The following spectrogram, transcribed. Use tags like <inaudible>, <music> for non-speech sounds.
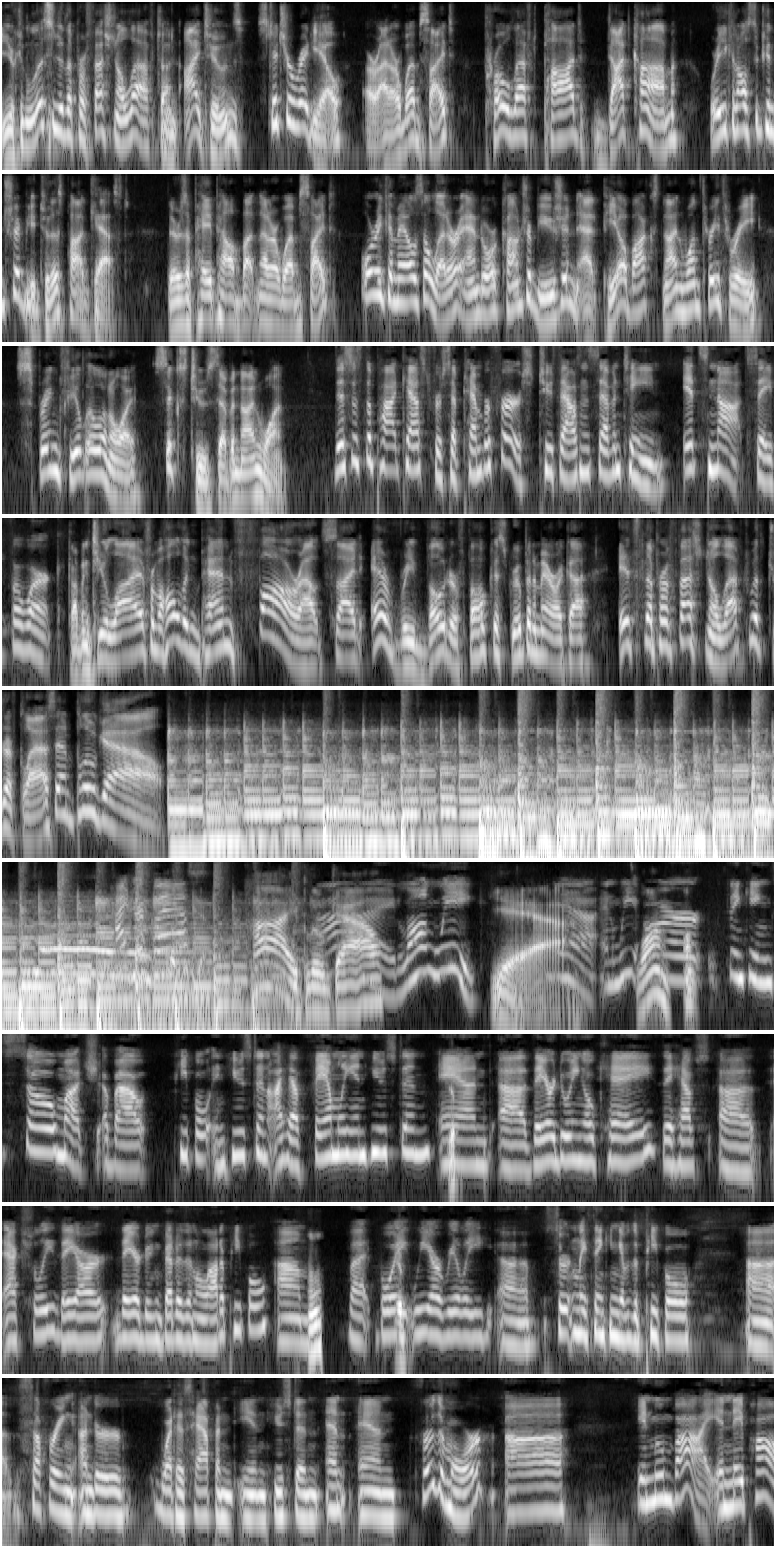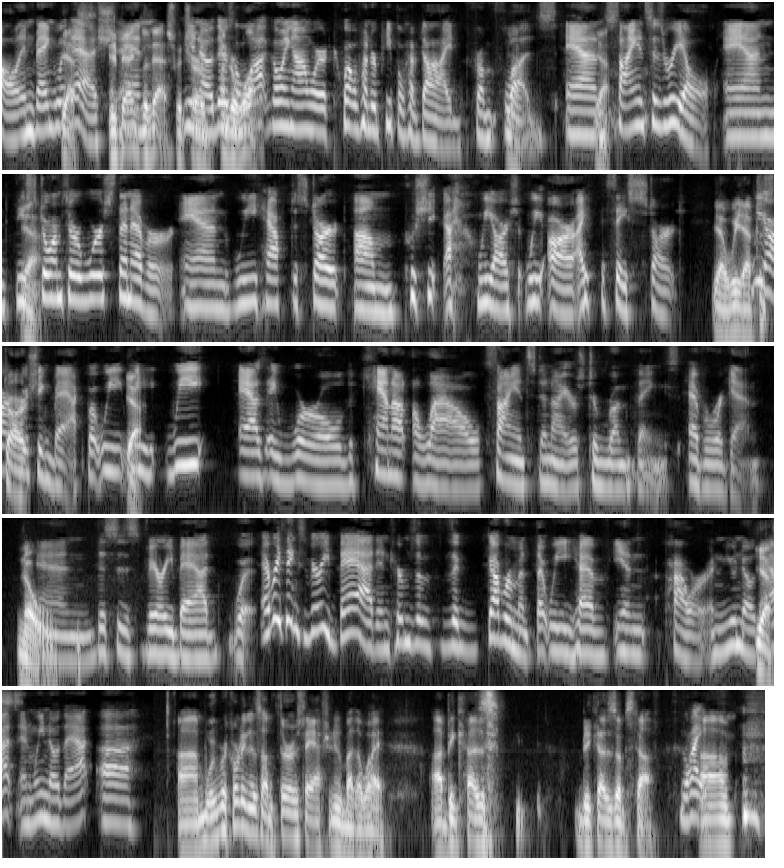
You can listen to The Professional Left on iTunes, Stitcher Radio, or at our website, proleftpod.com, where you can also contribute to this podcast. There's a PayPal button at our website, or you can mail us a letter and or contribution at P.O. Box 9133, Springfield, Illinois 62791. This is the podcast for September 1st, 2017. It's not safe for work. Coming to you live from a holding pen far outside every voter focus group in America, it's the professional left with Driftglass and Blue Gal. Hi, Driftglass. Hi, Blue Gal. Hi. Long week. Yeah. Yeah, and we Long- are thinking so much about people in Houston. I have family in Houston, and uh, they are doing okay. They have uh, actually they are they are doing better than a lot of people. Um? But boy, Yep. we are really uh, certainly thinking of the people uh, suffering under what has happened in Houston, and and furthermore. Uh, in Mumbai, in Nepal, in Bangladesh, Yes, in and, Bangladesh, which you know, there's a lot going on where 1,200 people have died from floods, and Yeah. science is real, and these Yeah. storms are worse than ever, and we have to start um pushing. <laughs> we are we are I say start. Yeah, we have we to are start. pushing back, but we Yeah. we we as a world cannot allow science deniers to run things ever again. No. And this is very bad. Everything's very bad in terms of the government that we have in power, and you know Yes. that, and we know that. Uh, Um, we're recording this on Thursday afternoon, by the way, uh, because because of stuff. life. Um, <laughs>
